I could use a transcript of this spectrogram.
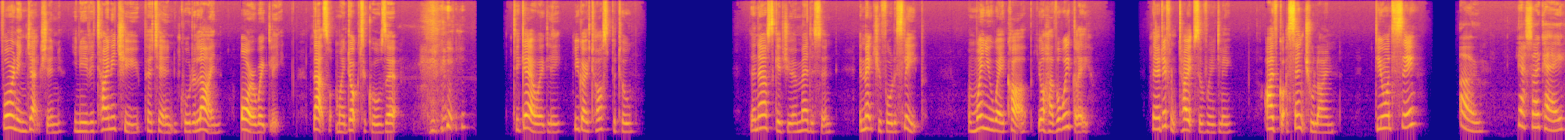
For an injection, you need a tiny tube put in called a line or a wiggly. That's what my doctor calls it. to get a wiggly, you go to hospital. The nurse gives you a medicine. It makes you fall asleep. And when you wake up, you'll have a wiggly. There are different types of wiggly. I've got a central line. Do you want to see? Oh, yes, okay.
